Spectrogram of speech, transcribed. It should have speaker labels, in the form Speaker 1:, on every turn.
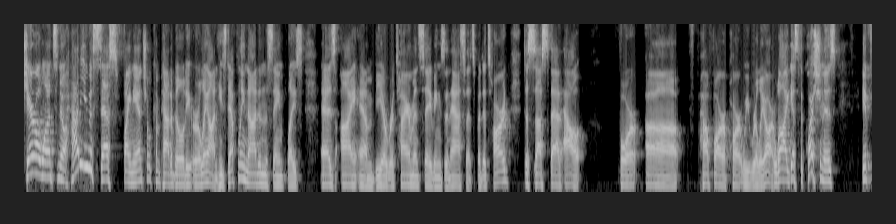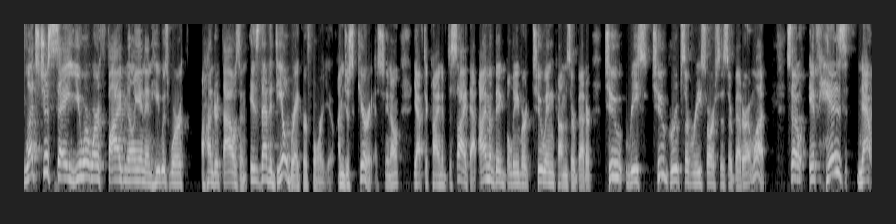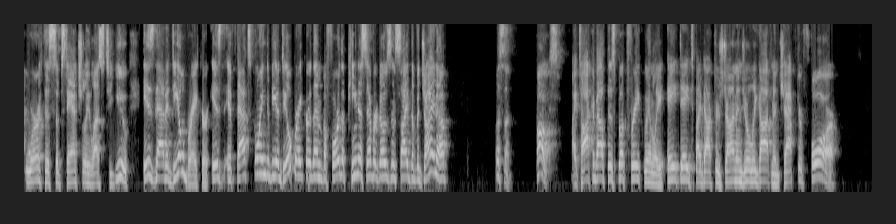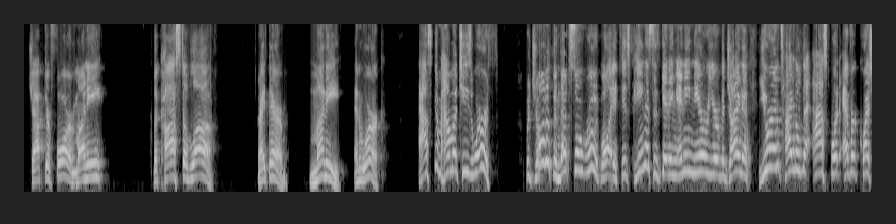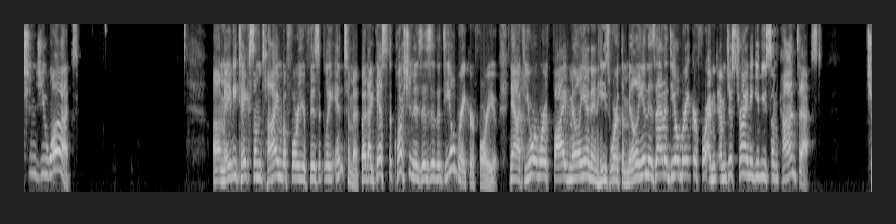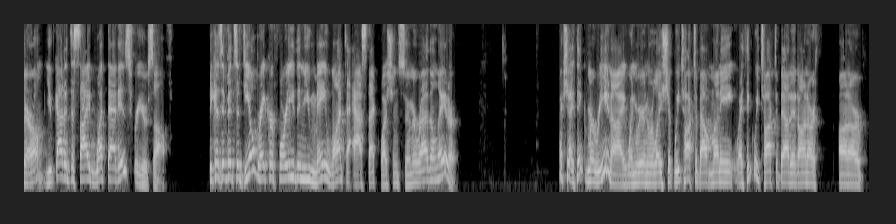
Speaker 1: Cheryl wants to know how do you assess financial compatibility early on? He's definitely not in the same place as I am via retirement savings and assets, but it's hard to suss that out for uh, how far apart we really are. Well, I guess the question is if let's just say you were worth 5 million and he was worth a hundred thousand. Is that a deal breaker for you? I'm just curious. You know, you have to kind of decide that. I'm a big believer. Two incomes are better. Two res- two groups of resources are better than one. So if his net worth is substantially less to you, is that a deal breaker? Is if that's going to be a deal breaker, then before the penis ever goes inside the vagina, listen, folks. I talk about this book frequently, Eight Dates by Doctors John and Julie Gottman, chapter four. Chapter four, money, the cost of love. Right there. Money and work. Ask him how much he's worth. But Jonathon, that's so rude. Well, if his penis is getting any nearer your vagina, you're entitled to ask whatever questions you want. Uh, maybe take some time before you're physically intimate. But I guess the question is, is it a deal breaker for you? Now, if you were worth five million and he's worth a million, is that a deal breaker for? I'm, I'm just trying to give you some context. Cheryl, you've got to decide what that is for yourself. Because if it's a deal breaker for you, then you may want to ask that question sooner rather than later. Actually, I think Marie and I, when we were in a relationship, we talked about money. I think we talked about it on our on our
